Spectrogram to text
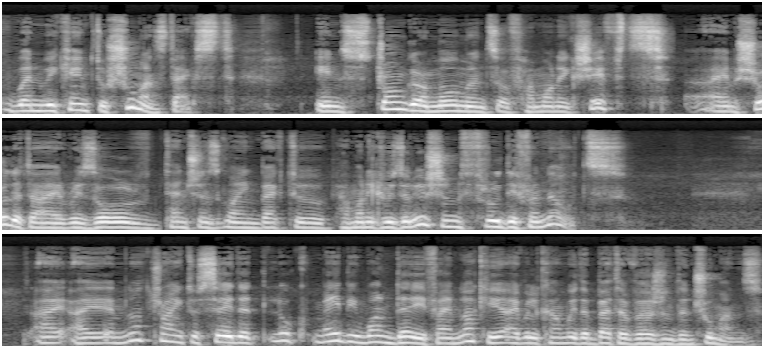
when we came to Schumann's text, in stronger moments of harmonic shifts, I am sure that I resolved tensions going back to harmonic resolution through different notes. I, I, am not trying to say that, look, maybe one day, if I'm lucky, I will come with a better version than Schumann's.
